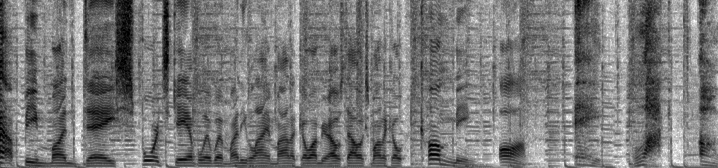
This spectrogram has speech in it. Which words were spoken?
Happy Monday, sports gambling with Moneyline Monaco. I'm your host, Alex Monaco, coming off a lock of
